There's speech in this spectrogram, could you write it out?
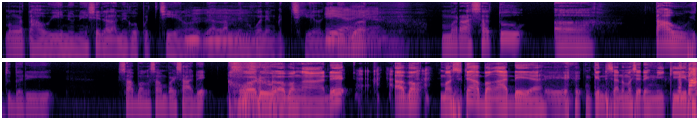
mengetahui Indonesia dalam lingkup kecil dalam lingkungan yang kecil jadi Iya, gue iya. merasa tuh eh tahu gitu dari Sabang sampai Sade Waduh, Abang Ade. Abang maksudnya Abang Ade ya. Iya. Mungkin di sana masih ada yang mikir.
